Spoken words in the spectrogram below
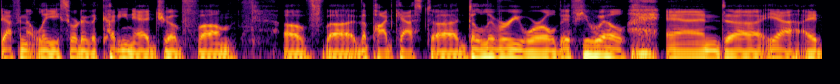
Definitely, sort of the cutting edge of. Um, of uh, the podcast uh, delivery world, if you will. And uh, yeah, I,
